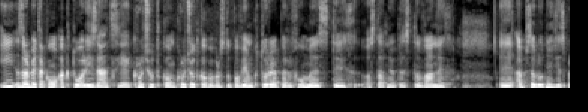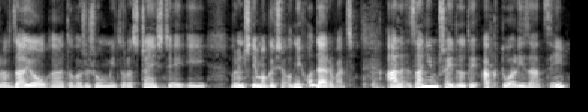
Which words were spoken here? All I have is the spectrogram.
I zrobię taką aktualizację, króciutką, króciutko po prostu powiem, które perfumy z tych ostatnio testowanych absolutnie się sprawdzają, e, towarzyszą mi coraz częściej i wręcz nie mogę się od nich oderwać. Ale zanim przejdę do tej aktualizacji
